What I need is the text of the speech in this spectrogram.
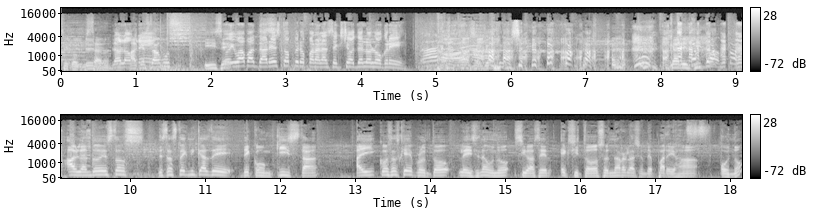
se conquistaron. Lo logré. Aquí estamos y dice... Yo iba a mandar esto, pero para la sección de lo logré. Karencita, hablando de estos, de estas técnicas de, de conquista, hay cosas que de pronto le dicen a uno si va a ser exitoso en una relación de pareja o no.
